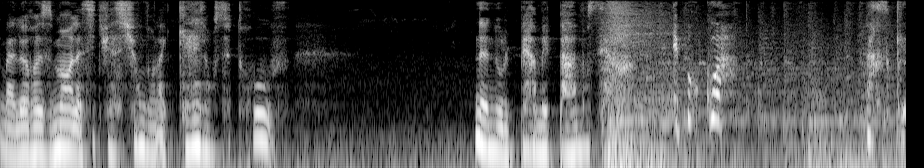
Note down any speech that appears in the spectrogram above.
Malheureusement, la situation dans laquelle on se trouve ne nous le permet pas, mon Serra. Et pourquoi? Parce que...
